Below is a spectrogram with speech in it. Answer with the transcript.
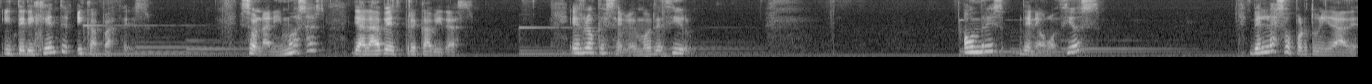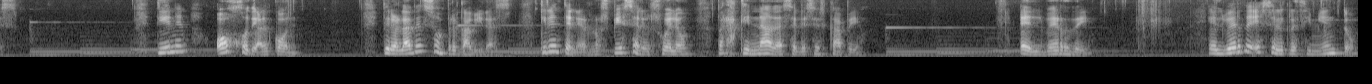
inteligentes y capaces. Son animosas y a la vez precavidas. Es lo que solemos decir Hombres de negocios ven las oportunidades. Tienen ojo de halcón, pero a la vez son precavidas. Quieren tener los pies en el suelo para que nada se les escape. El verde. El verde es el crecimiento,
